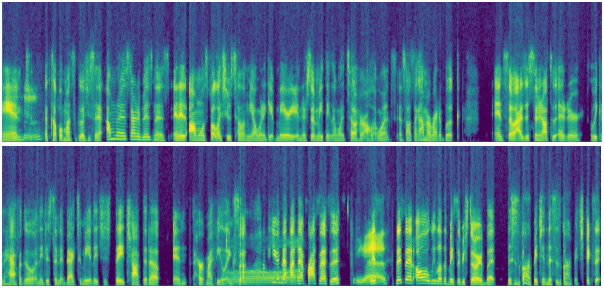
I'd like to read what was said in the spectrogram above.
and mm-hmm. a couple months ago, she said, I'm going to start a business. And it almost felt like she was telling me I want to get married. And there's so many things I want to tell her all at once. And so I was like, I'm going to write a book. And so I just sent it off to the editor a week and a half ago. And they just sent it back to me. And they just, they chopped it up and hurt my feelings. Aww. So you know how that process is. Yes. they said, Oh, we love the base of your story, but this is garbage and this is garbage. Fix it.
